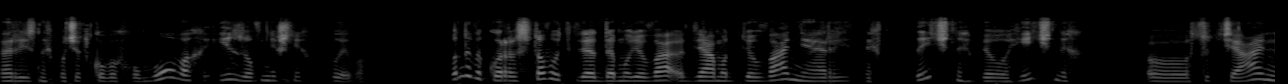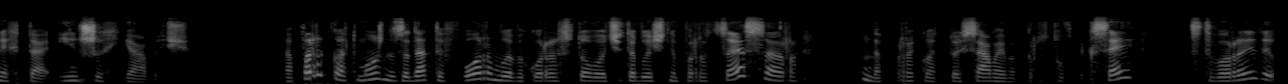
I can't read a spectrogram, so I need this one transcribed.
різних початкових умовах і зовнішніх впливах. Вони використовують для моделювання різних фізичних, біологічних, соціальних та інших явищ. Наприклад, можна задати формули, використовуючи табличний процесор наприклад, той самий Microsoft Excel, створити е,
